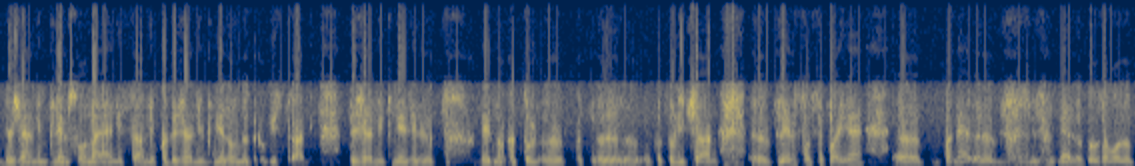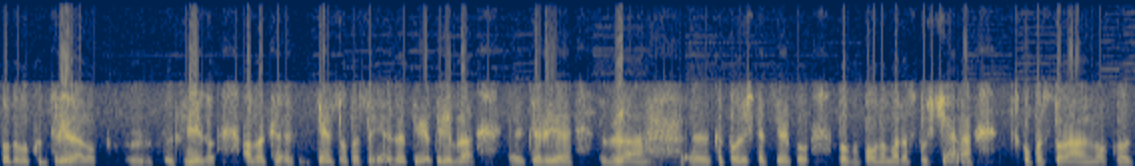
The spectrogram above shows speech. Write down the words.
državnim plemstvom na eni strani, pa državnim knjezom na drugi strani. Državni knjez je bil vedno katol, katoličan, plemstvo se pa je, pa ne, ne zato samo zato, da bo kontriralo knjezu, ampak plemstvo pa se je, zato, ker je bila, ker je bila katoliška crkva popolnoma razpuščena, tako pastoralno kot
